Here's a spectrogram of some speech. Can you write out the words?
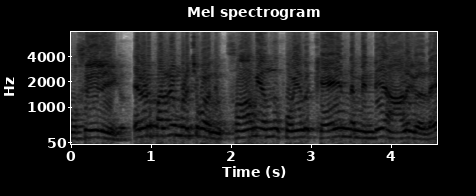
മുസ്ലിം ലീഗ്. എന്നോട് പലരും വിളിച്ചു പറഞ്ഞു സ്വാമി അന്ന് പോയത് കെ എൻ എമ്മിന്റെ ആളുകളുടെ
